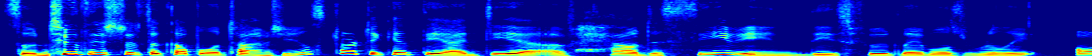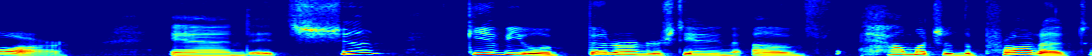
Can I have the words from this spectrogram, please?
So do this just a couple of times and you'll start to get the idea of how deceiving these food labels really are. And it should give you a better understanding of how much of the product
